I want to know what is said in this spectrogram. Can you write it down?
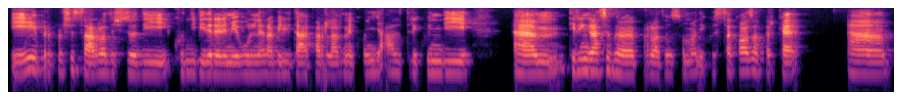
e per processarlo ho deciso di condividere le mie vulnerabilità e parlarne con gli altri. Quindi ehm, ti ringrazio per aver parlato insomma di questa cosa perché eh,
